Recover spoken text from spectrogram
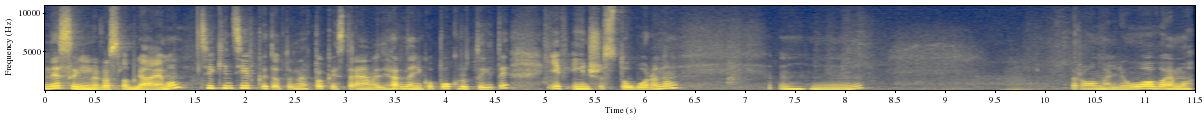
не сильно розслабляємо ці кінцівки, тобто навпаки стараємось гарненько покрутити і в іншу сторону. Угу. Промальовуємо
